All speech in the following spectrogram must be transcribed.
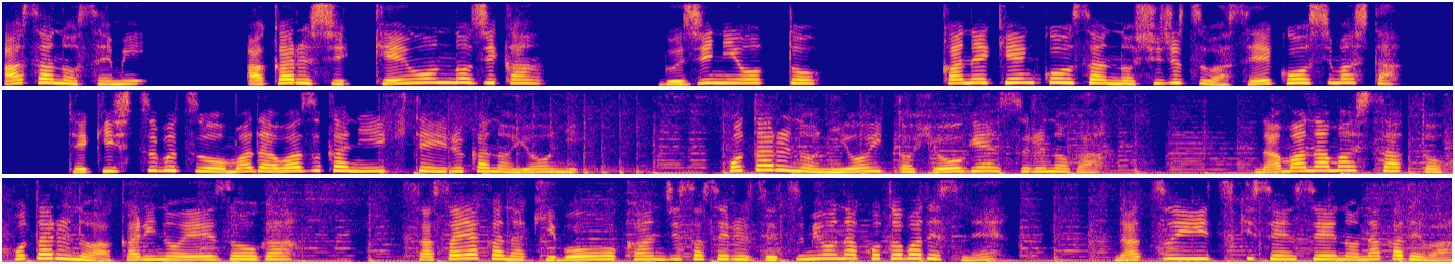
朝のセミ明るし検温の時間。無事に夫金健康さんの手術は成功しました。摘出物をまだわずかに生きているかのように蛍の匂いと表現するのが生々しさと蛍の明かりの映像がささやかな希望を感じさせる絶妙な言葉ですね。夏井いつき先生の中では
